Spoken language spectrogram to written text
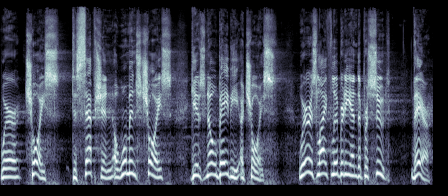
where choice, deception, a woman's choice gives no baby a choice. Where is life, liberty, and the pursuit? There.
